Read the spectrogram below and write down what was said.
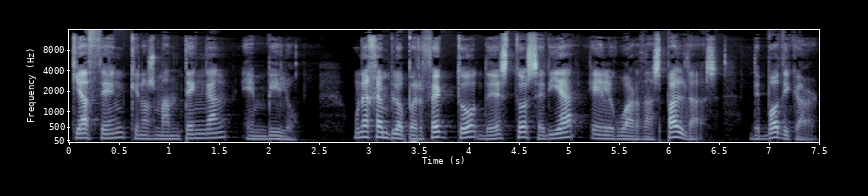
que hacen que nos mantengan en vilo. Un ejemplo perfecto de esto sería El guardaespaldas, The Bodyguard,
